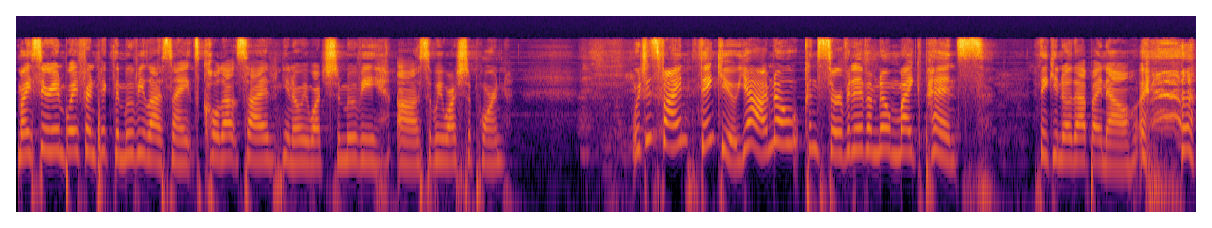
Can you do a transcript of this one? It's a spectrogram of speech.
My Syrian boyfriend picked the movie last night. It's cold outside. You know, we watched a movie, uh, so we watched a porn, which is fine. Thank you. Yeah, I'm no conservative. I'm no Mike Pence. I think you know that by now. uh,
